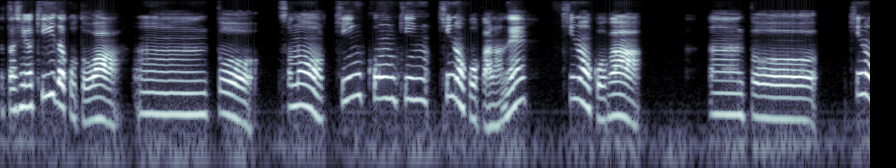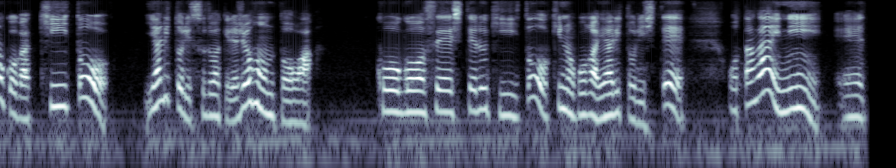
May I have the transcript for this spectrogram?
私が聞いたことは、うーんと、その、金根菌、キノコからね、キノコが、うんと、キノコが木とやりとりするわけでしょ、本当は。光合成してる木とキノコがやりとりして、お互いに、えっ、ー、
